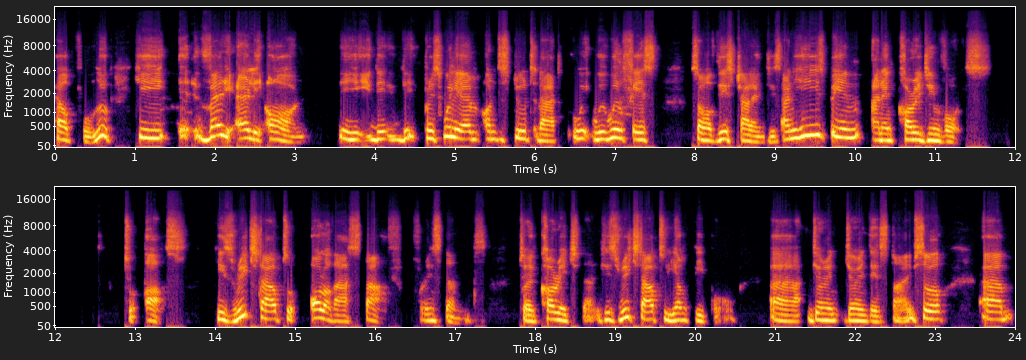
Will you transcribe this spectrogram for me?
helpful. Look, he very early on, the, the, the Prince William understood that we, we will face some of these challenges, and he's been an encouraging voice to us. He's reached out to all of our staff, for instance, to encourage them. He's reached out to young people uh, during during this time. So um,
